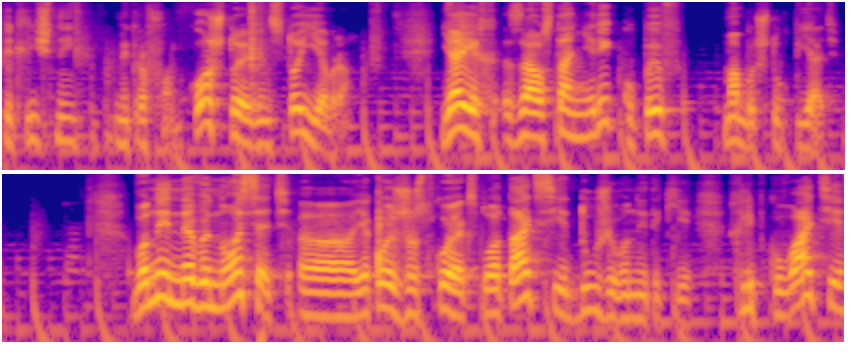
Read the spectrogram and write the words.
петлічний мікрофон. Коштує він 100 євро. Я їх за останній рік купив, мабуть, штук 5. Вони не виносять е, якоїсь жорсткої експлуатації, дуже вони такі хлібкуваті, е,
